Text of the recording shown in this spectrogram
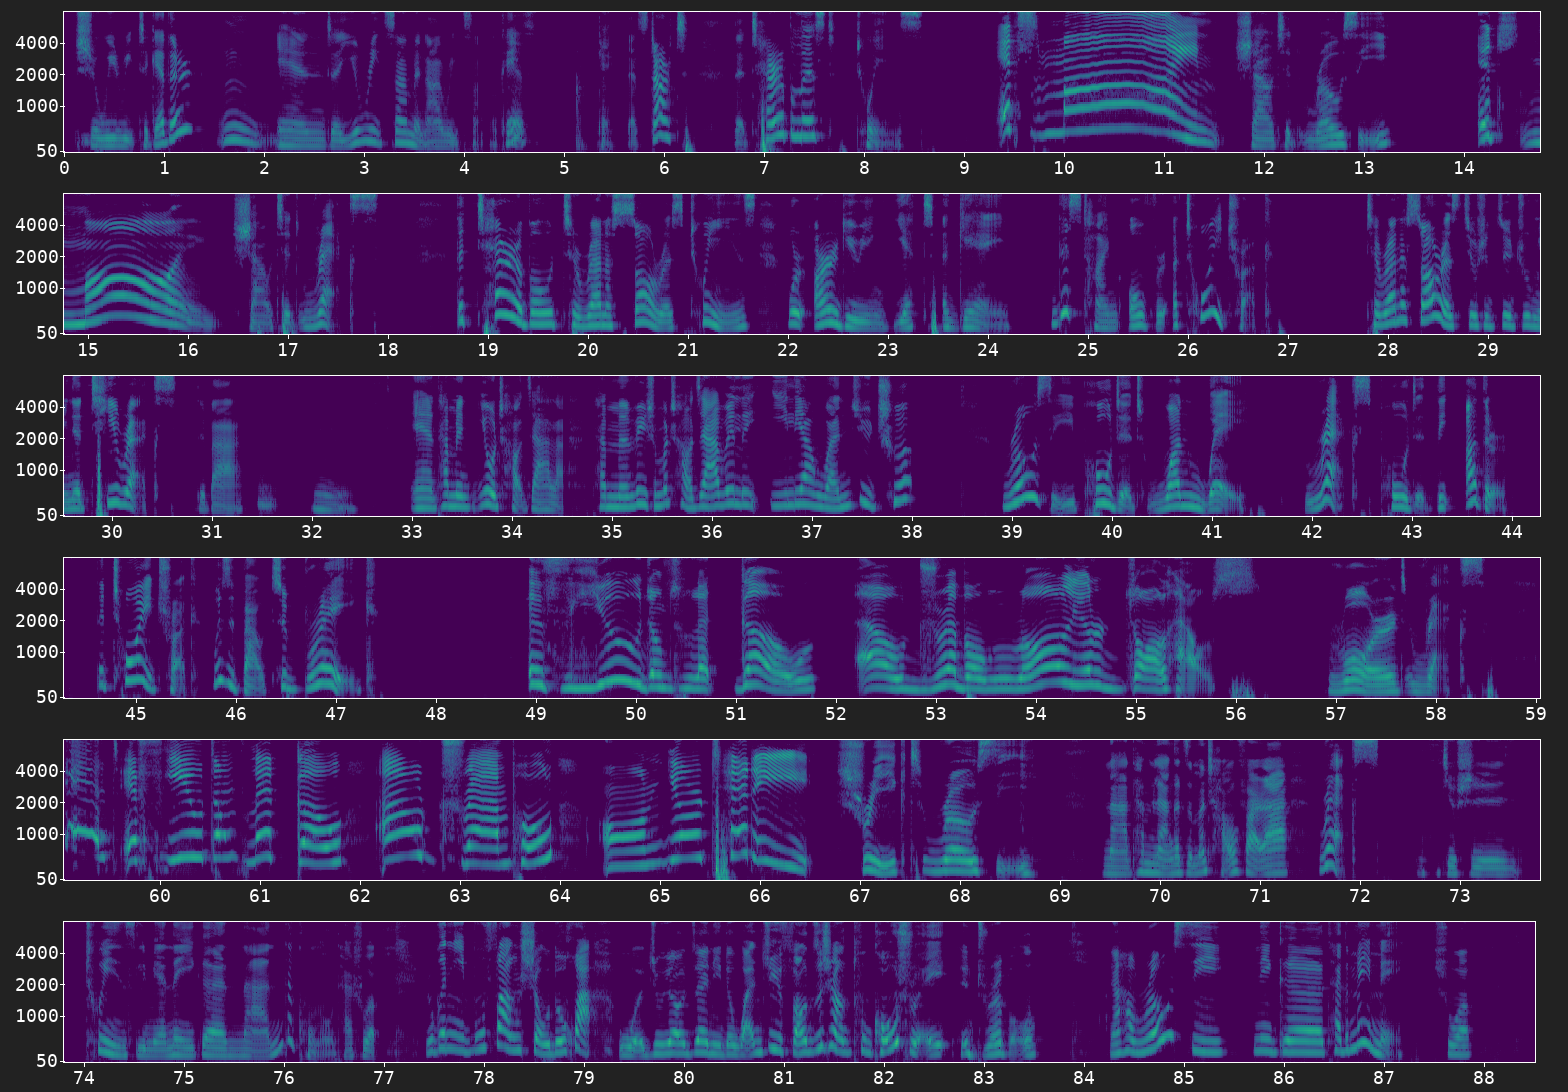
should we read together? 嗯 And uh, you read some and I read some. Okay. Yes. Okay. Let's start. The terriblest twins. It's mine. Shouted Rosie. It's mine. Shouted Rex. The terrible Tyrannosaurus twins were arguing yet again, this time over a toy truck. Tyrannosaurus 就是最着名的 T-Rex，对吧？嗯，and 他们又吵架了。他们为什么吵架？为了一辆玩具车。Rosie pulled it one way, Rex pulled it the other. The toy truck was about to break. If you don't let go, I'll dribble all your dollhouse. roared Rex. And if you don't let go, I'll trample on your teddy. shrieked Rosie. 那他们两个怎么吵法啊？Rex 就是 Twins 里面那一个男的恐龙，他说：“如果你不放手的话，我就要在你的玩具房子上吐口水 （dribble）。”然后 Rosie 那个她的妹妹说：“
